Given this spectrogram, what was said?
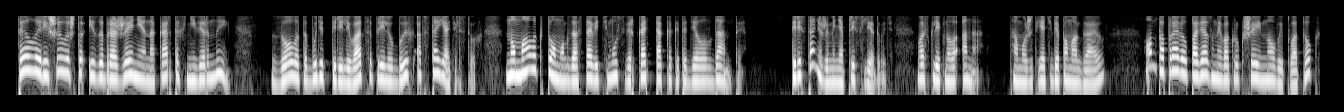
Телла решила, что изображения на картах не верны. Золото будет переливаться при любых обстоятельствах, но мало кто мог заставить тьму сверкать так, как это делал Данте. «Перестань уже меня преследовать», — воскликнула она. «А может, я тебе помогаю?» Он поправил повязанный вокруг шеи новый платок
